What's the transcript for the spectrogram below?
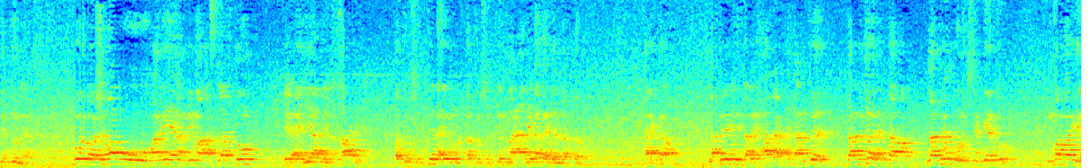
في الدنيا كلوا واشربوا هنيئا بما أسلفتم في الأيام الخالية. تقول ستين أيرون تقول ستين معاني لك جل القدر هاي كام تريد تاريخ حرام تعمل تعمل تعمل لا تريد تقول سجلته ما ما يجي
